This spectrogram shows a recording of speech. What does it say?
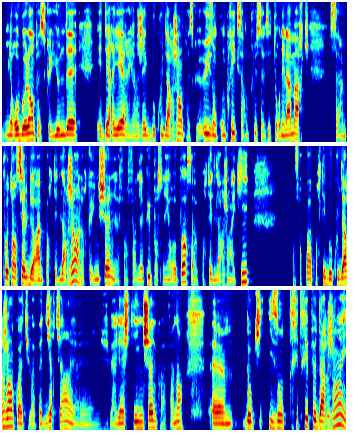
mirobolants parce que Hyundai est derrière et injecte beaucoup d'argent parce que eux, ils ont compris que ça, en plus, ça faisait tourner la marque. Ça a un potentiel de rapporter de l'argent, alors que Incheon, enfin, faire de la pub pour son aéroport, ça va apporter de l'argent à qui? Ça va pas apporter beaucoup d'argent, quoi. Tu vas pas te dire, tiens, euh, je vais aller acheter Incheon, quoi. Enfin, non. Euh, donc, ils ont très, très peu d'argent et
